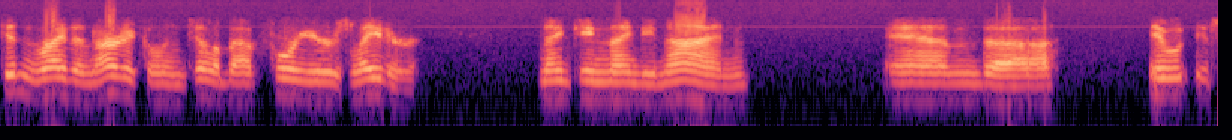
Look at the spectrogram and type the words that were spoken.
didn't write an article until about four years later, 1999. And uh, it, it's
